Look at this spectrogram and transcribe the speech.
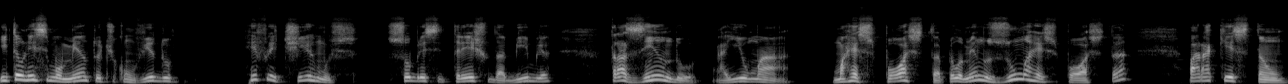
Então, nesse momento, eu te convido refletirmos sobre esse trecho da Bíblia, trazendo aí uma, uma resposta, pelo menos uma resposta, para a questão:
